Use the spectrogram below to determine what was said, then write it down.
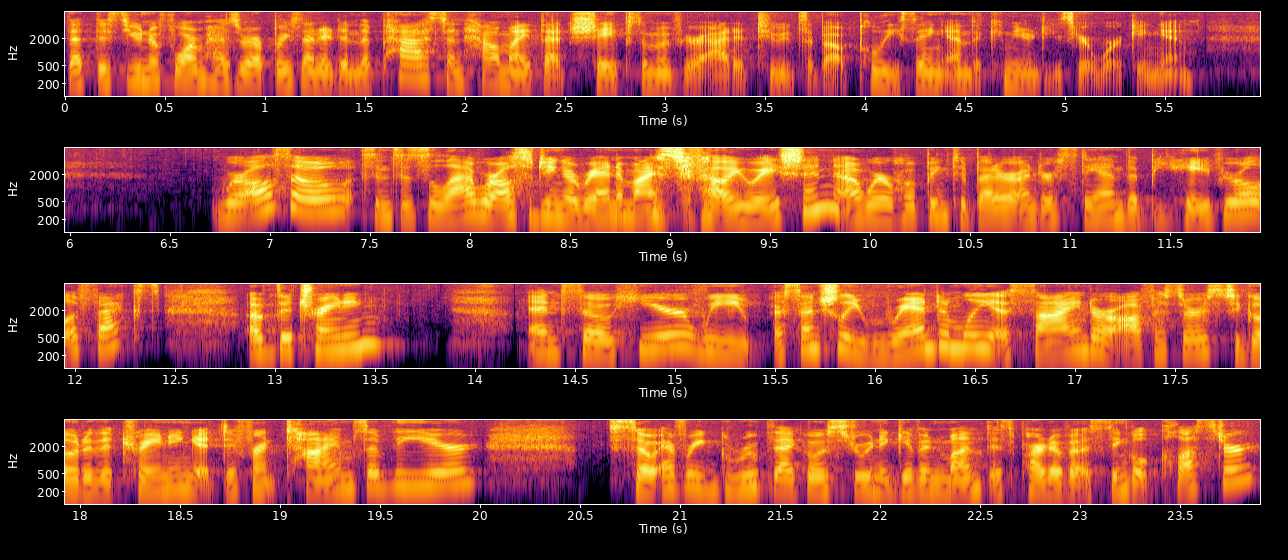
that this uniform has represented in the past, and how might that shape some of your attitudes about policing and the communities you're working in? We're also, since it's a lab, we're also doing a randomized evaluation. Uh, we're hoping to better understand the behavioral effects of the training. And so here we essentially randomly assigned our officers to go to the training at different times of the year. So every group that goes through in a given month is part of a single cluster.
